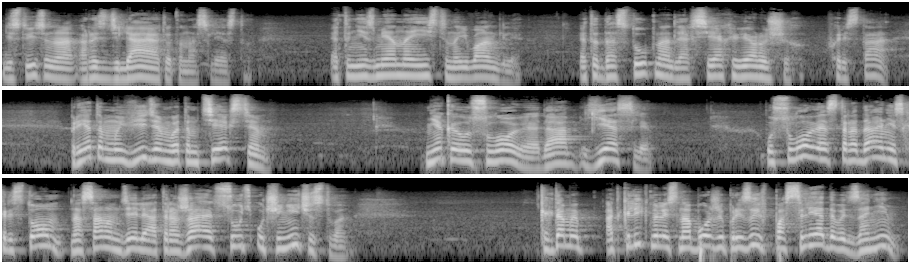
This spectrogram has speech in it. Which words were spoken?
действительно разделяют это наследство. Это неизменная истина Евангелия. Это доступно для всех верующих в Христа. При этом мы видим в этом тексте некое условие, да, если условия страданий с Христом на самом деле отражают суть ученичества. Когда мы откликнулись на Божий призыв последовать за Ним –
